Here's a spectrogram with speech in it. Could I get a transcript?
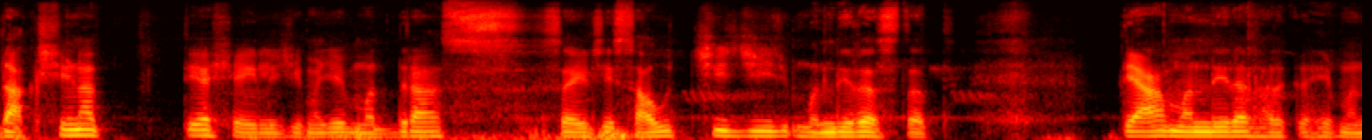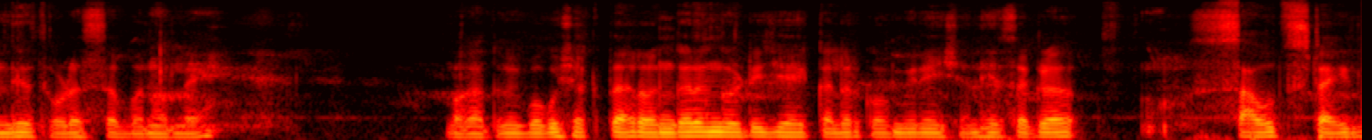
दाक्षिणात्य शैलीची म्हणजे मद्रास साईडची साऊथची जी मंदिरं असतात त्या मंदिरासारखं हे मंदिर थोडंसं बनवलं आहे बघा तुम्ही बघू शकता रंगरंगोटी जे आहे कलर कॉम्बिनेशन हे सगळं साऊथ स्टाईल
